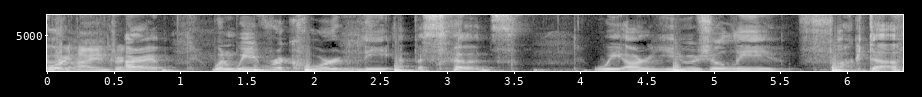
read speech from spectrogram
record high and drinking. all right when we record the episodes we are usually fucked up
